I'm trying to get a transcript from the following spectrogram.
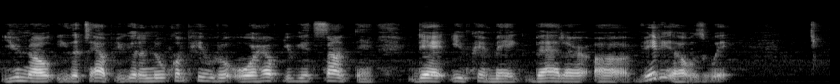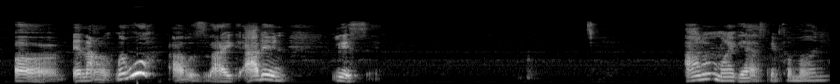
You know, either to help you get a new computer or help you get something that you can make better uh, videos with. Uh, and I, woo, I was like, I didn't listen. I don't like asking for money.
